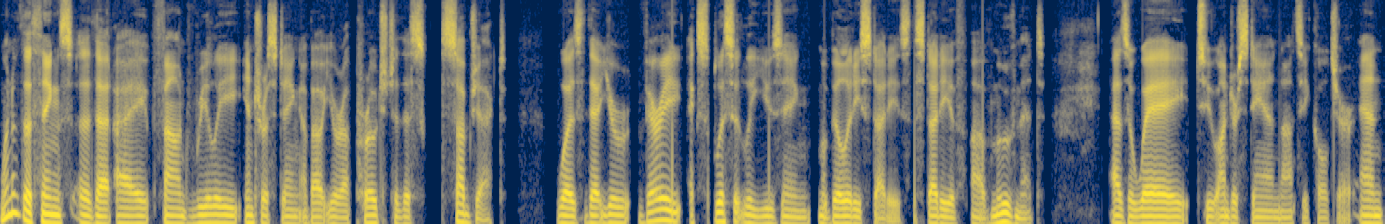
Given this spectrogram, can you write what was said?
One of the things uh, that I found really interesting about your approach to this subject was that you're very explicitly using mobility studies, the study of, of movement, as a way to understand Nazi culture. And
